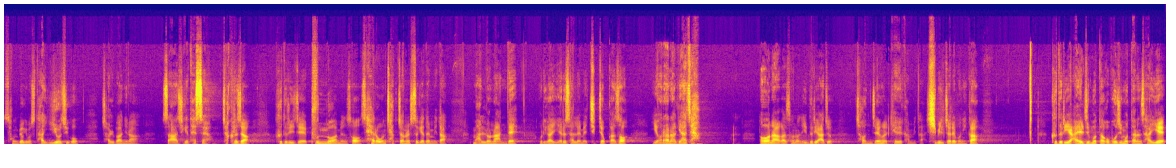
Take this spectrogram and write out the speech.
성벽이 벌써 다 이어지고 절반이나 쌓아지게 됐어요. 자, 그러자 그들이 이제 분노하면서 새로운 작전을 쓰게 됩니다. 말로는 안 돼. 우리가 예루살렘에 직접 가서 열안하게 하자. 더 나아가서는 이들이 아주 전쟁을 계획합니다. 11절에 보니까 그들이 알지 못하고 보지 못하는 사이에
